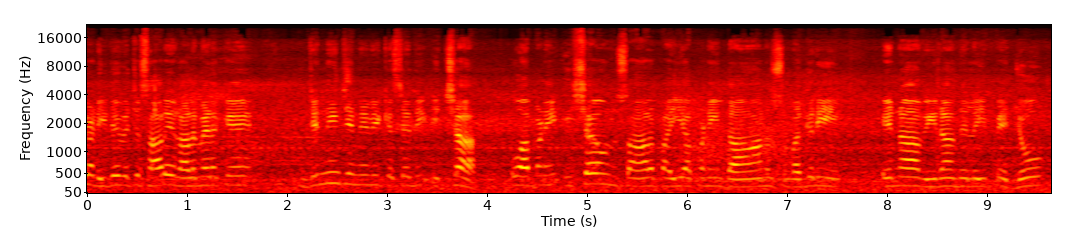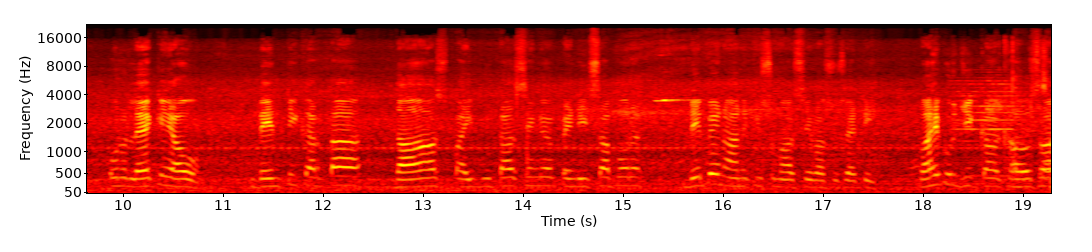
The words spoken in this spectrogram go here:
ਘੜੀ ਦੇ ਵਿੱਚ ਸਾਰੇ ਰਲ ਮਿਲ ਕੇ ਜਿੰਨੀ ਜਿੰਨੀ ਵੀ ਕਿਸੇ ਦੀ ਇੱਛਾ, ਉਹ ਆਪਣੀ ਇੱਛਾ ਅਨੁਸਾਰ ਭਾਈ ਆਪਣੀ ਦਾਨ ਸਮੱਗਰੀ ਇਹਨਾਂ ਵੀਰਾਂ ਦੇ ਲਈ ਭੇਜੋ ਔਰ ਲੈ ਕੇ ਆਓ। ਬੇਨਤੀ ਕਰਤਾ, ਦਾਸ ਭਾਈ ਬੂਟਾ ਸਿੰਘ, ਪਿੰਡ ਈਸਾਪੁਰ, ਬੇਬੇ ਨਾਨਕੀ ਸਮਾਜ ਸੇਵਾ ਸੁਸਾਇਟੀ। ਵਾਹਿਗੁਰੂ ਜੀ ਕਾ ਖਾਲਸਾ,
